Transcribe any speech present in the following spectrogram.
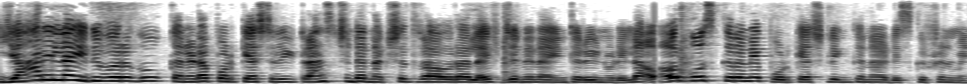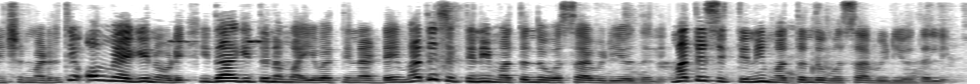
ಯಾರೆಲ್ಲ ಇದುವರೆಗೂ ಕನ್ನಡ ಪಾಡ್ಕಾಸ್ಟಲ್ಲಿ ಟ್ರಾನ್ಸ್ಜೆಂಡರ್ ನಕ್ಷತ್ರ ಅವರ ಲೈಫ್ ಜರ್ನಿನ ಇಂಟರ್ವ್ಯೂ ನೋಡಿಲ್ಲ. ಅವ್ರಿಗೋಸ್ಕರನೇ ಪಾಡ್ಕಾಸ್ಟ್ ಲಿಂಕ್ನ ಡಿಸ್ಕ್ರಿಪ್ಷನ್ ಮೆನ್ಷನ್ ಮಾಡಿರ್ತೀವಿ. ಒಮ್ಮೆಯಾಗಿ ನೋಡಿ. ಇದಾಗಿತ್ತು ನಮ್ಮ ಇವತ್ತಿನ ಡೇ ಮತ್ತೆ ಸಿಗ್ತೀನಿ ಮತ್ತೊಂದು ಹೊಸ ವಿಡಿಯೋದಲ್ಲಿ ಮತ್ತೆ ಸಿಗ್ತೀನಿ ಮತ್ತೊಂದು ಹೊಸ ವಿಡಿಯೋದಲ್ಲಿ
